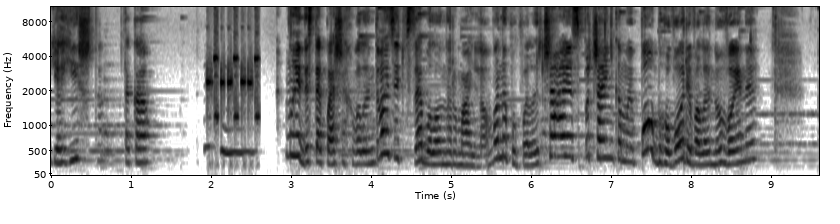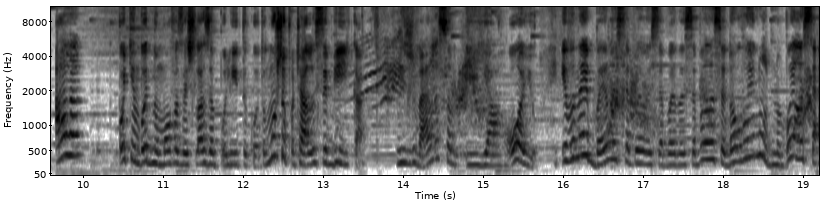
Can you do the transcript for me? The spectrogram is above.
ягішта така. Ну і десь так перших хвилин 20 все було нормально. Вони попили чаю з печеньками, пообговорювали новини. Але потім, видно, мова зайшла за політику, тому що почалася бійка між Велесом і Ягою. І вони билися, билися, билися, билися, довго і нудно билися,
